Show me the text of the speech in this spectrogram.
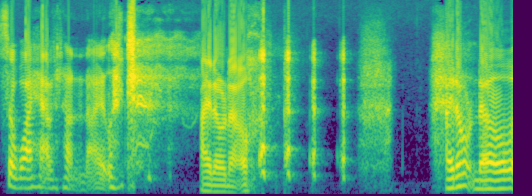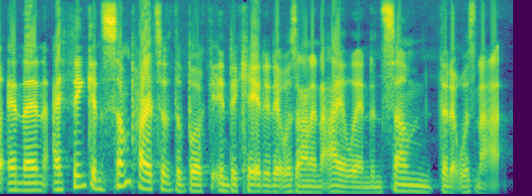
So why have it on an island? I don't know. I don't know. And then I think in some parts of the book indicated it was on an island and some that it was not.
